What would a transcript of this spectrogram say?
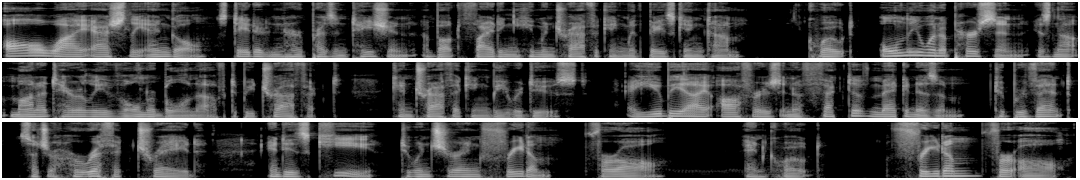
all why Ashley Engel stated in her presentation about fighting human trafficking with basic income, quote, only when a person is not monetarily vulnerable enough to be trafficked can trafficking be reduced. A UBI offers an effective mechanism to prevent such a horrific trade and is key to ensuring freedom for all. Freedom for all.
